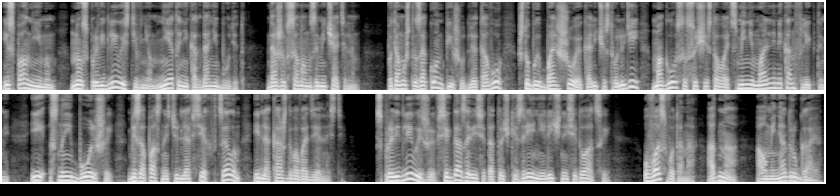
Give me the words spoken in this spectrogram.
исполнимым, но справедливости в нем нет и никогда не будет, даже в самом замечательном, потому что закон пишут для того, чтобы большое количество людей могло сосуществовать с минимальными конфликтами и с наибольшей безопасностью для всех в целом и для каждого в отдельности. Справедливость же всегда зависит от точки зрения личной ситуации. У вас вот она, одна, а у меня другая.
